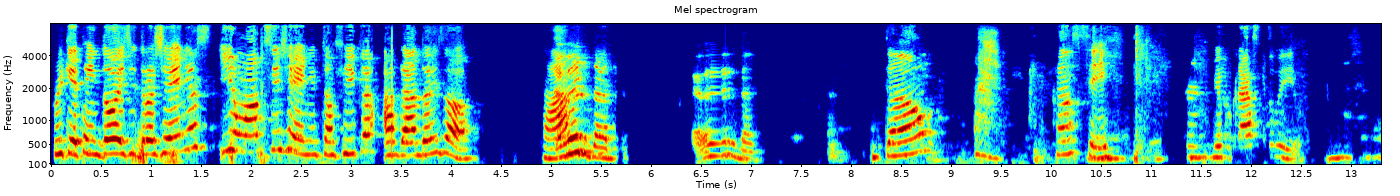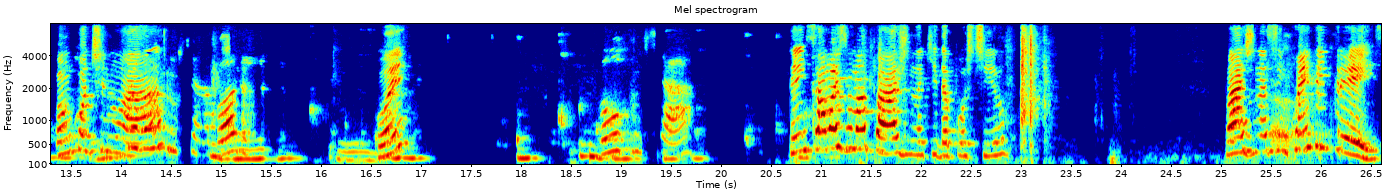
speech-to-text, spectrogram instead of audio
Porque tem dois hidrogênios e um oxigênio. Então fica H2O. É Tá? verdade. É verdade. Então, cansei. Meu braço doeu. Vamos continuar. Agora, Oi? vamos pro chá. Tem só mais uma página aqui da apostila. Página 53.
